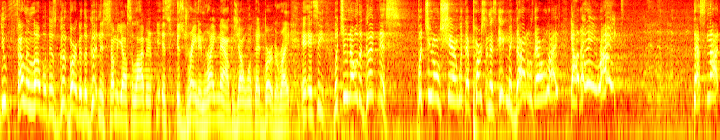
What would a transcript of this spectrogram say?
you fell in love with this good burger, the goodness. Some of y'all saliva is, is draining right now because y'all want that burger, right? And, and see, but you know the goodness. But you don't share it with that person that's eating McDonald's their whole life. Y'all, that ain't right. That's not,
